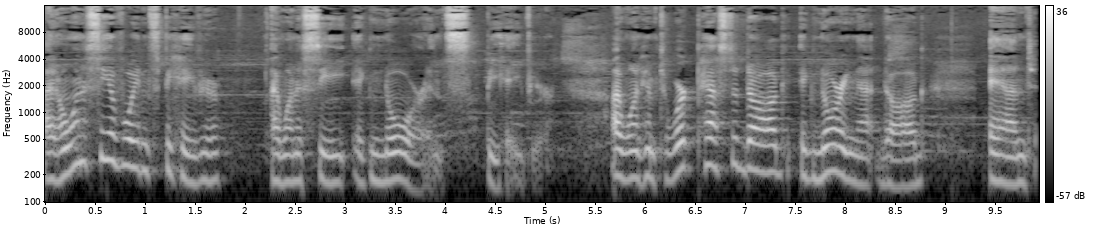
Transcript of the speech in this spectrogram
I don't want to see avoidance behavior. I want to see ignorance behavior. I want him to work past a dog, ignoring that dog, and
